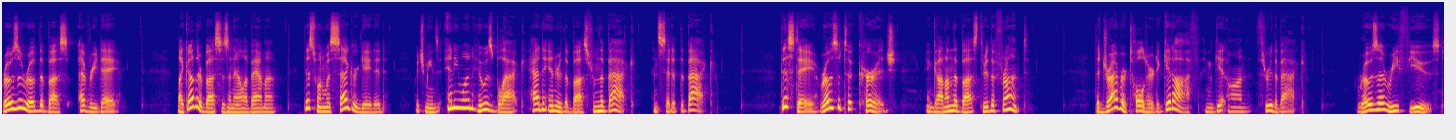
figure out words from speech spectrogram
Rosa rode the bus every day. Like other buses in Alabama, this one was segregated, which means anyone who was black had to enter the bus from the back and sit at the back. This day, Rosa took courage and got on the bus through the front. The driver told her to get off and get on through the back. Rosa refused.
